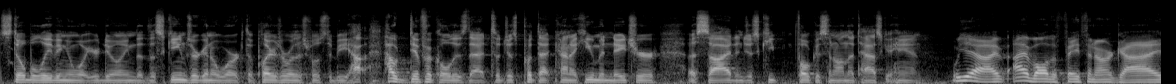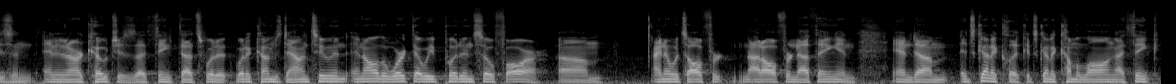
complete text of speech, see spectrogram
still believing in what you're doing, that the schemes are going to work, the players are where they're supposed to be? How how difficult is that to just put that kind of human nature aside and just keep focusing on the task at hand? Well, yeah, I, I, have all the faith in our guys and, and in our coaches. I think that's what it what it comes down to, and, and all the work that we've put in so far. Um, I know it's all for not all for nothing, and and um, it's going to click. It's going to come along. I think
